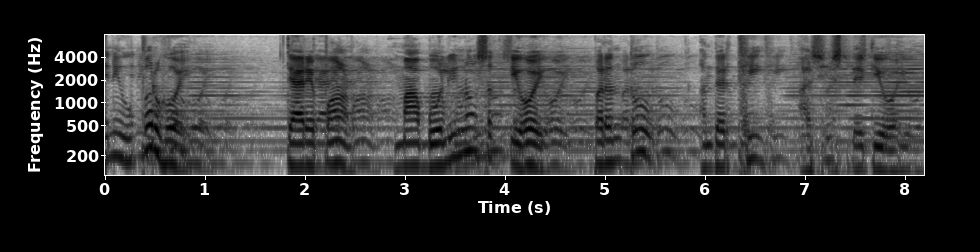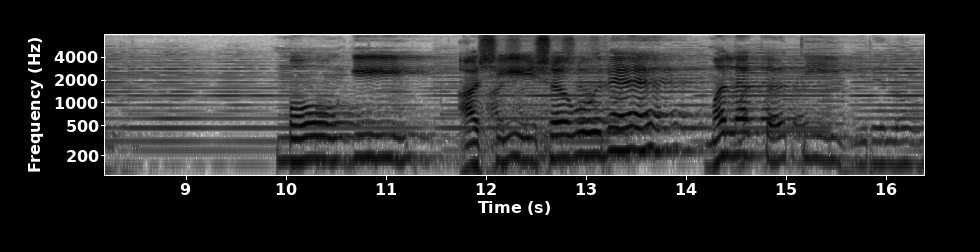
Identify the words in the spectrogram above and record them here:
એની ઉપર હોય, ત્યારે પણ માં બોલી ન શકતી હોય, પરંતુ અંદરથી આશીષ દેતી હોય. મોંગી આશીષ ઉરે મલકતી રેલો.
